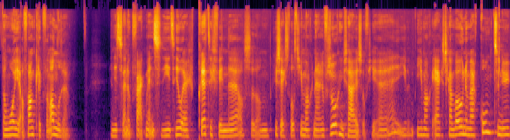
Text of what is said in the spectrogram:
dan word je afhankelijk van anderen. En dit zijn ook vaak mensen die het heel erg prettig vinden als er dan gezegd wordt, je mag naar een verzorgingshuis of je, je, je, mag ergens gaan wonen waar continu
